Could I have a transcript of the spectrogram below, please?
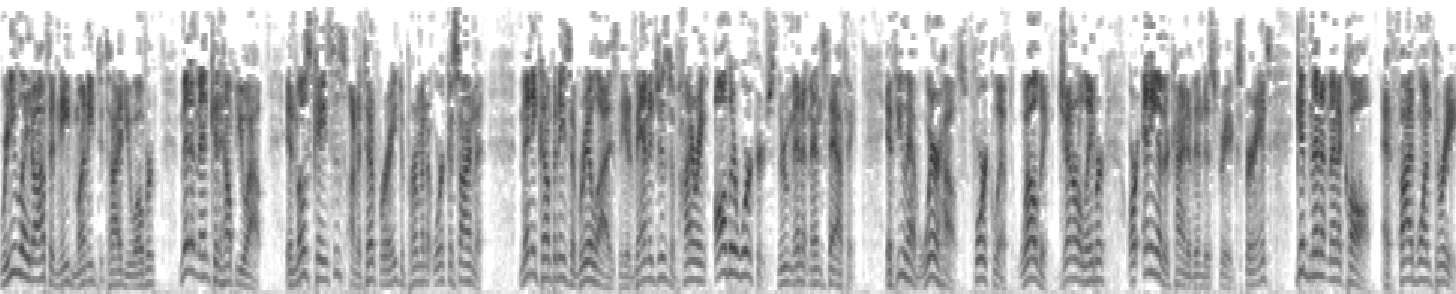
Were you laid off and need money to tide you over? Minutemen can help you out. In most cases, on a temporary to permanent work assignment. Many companies have realized the advantages of hiring all their workers through Minutemen Staffing. If you have warehouse, forklift, welding, general labor, or any other kind of industry experience, give Minutemen a call at 513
